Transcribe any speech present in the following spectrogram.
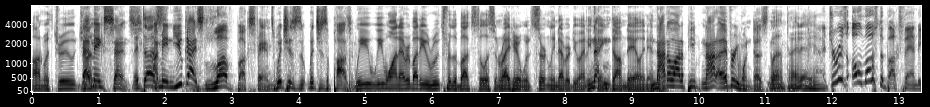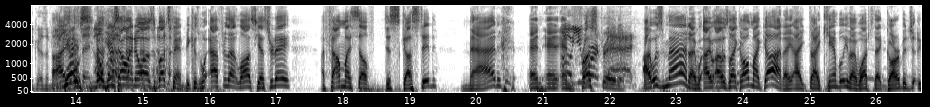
on with Drew. John, that makes sense. It does. I mean, you guys love Bucks fans, which is which is a positive. we we want everybody who roots for the Bucks to listen right here. Would certainly never do anything Not- dumb to alienate. Not them. a lot of people. Not everyone does that. Well, I- I- uh, Drew is almost a Bucks fan because of you. I, Yes. Then- No, here's how I know I was a Bucks fan because after that loss yesterday, I found myself disgusted, mad, and and, and Oh, frustrated. I was mad. I, I, I was like, oh my god, I, I I can't believe I watched that garbage uh,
